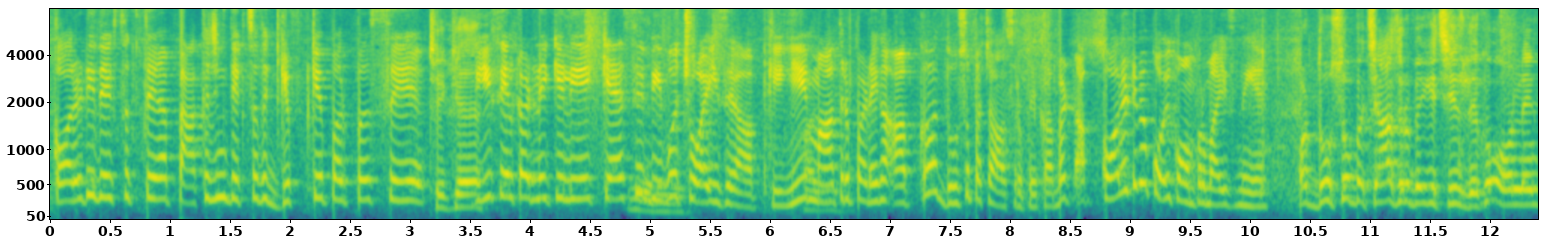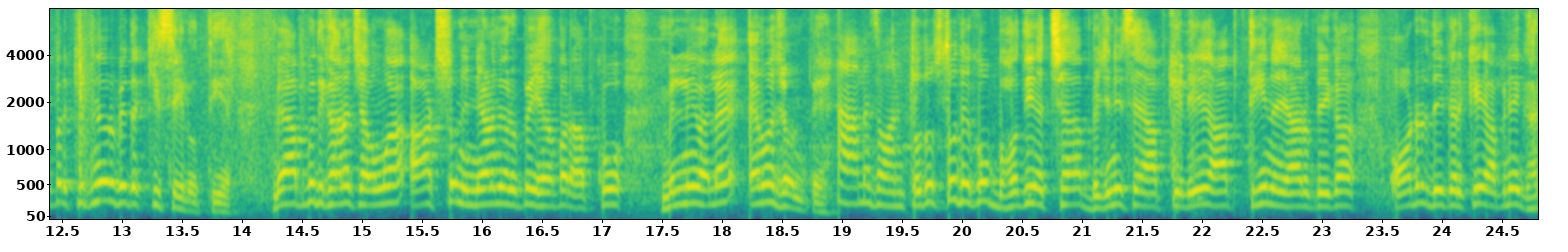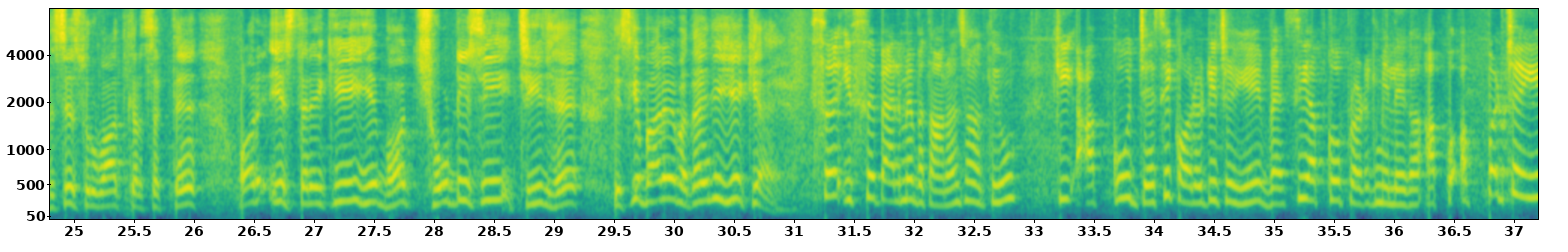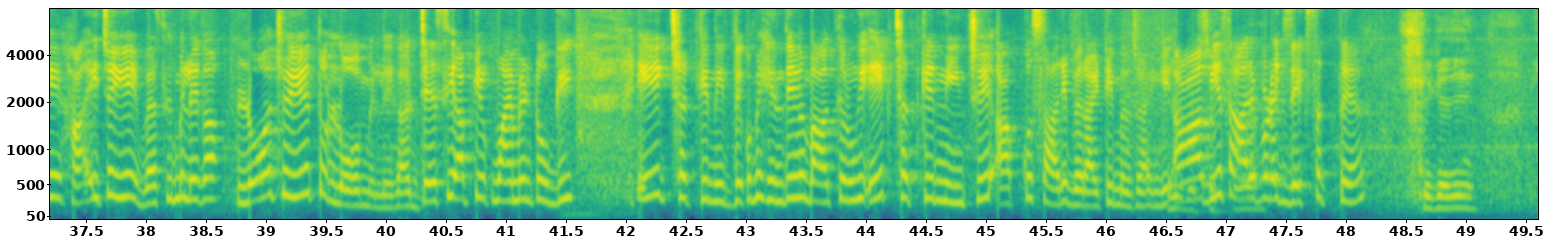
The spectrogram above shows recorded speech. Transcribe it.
क्वालिटी देख सकते हैं पैकेजिंग देख सकते हैं गिफ्ट के पर्पज से ठीक है। रीसेल करने के लिए कैसे भी वो चॉइस है आपकी ये हाँ मात्र पड़ेगा आपका दो सौ पचास रुपए का बट आप क्वालिटी में कोई कॉम्प्रोमाइज नहीं है। और दो सौ पचास रुपए की चीज़ देखो ऑनलाइन पर कितने रुपए तक की सेल होती है? मैं आपको दिखाना चाहूँगा आठ सौ निन्यानवे रुपए यहाँ पर आपको मिलने वाला है अमेजोन पे। अमेजोन तो दोस्तों देखो बहुत ही अच्छा बिज़नेस है आपके लिए। आप तीन हज़ार रुपये का ऑर्डर दे करके अपने घर से शुरुआत कर सकते हैं। और इस तरह की ये बहुत छोटी सी चीज़ है। इसके बारे में बताएँ जी ये क्या है? सर इससे पहले मैं बताना चाहती हूँ कि आपको जैसी क्वालिटी चाहिए वैसी आपको प्रोडक्ट मिलेगा। आपको अपर चाहिए हाई चाहिए वैसे मिलेगा। लो चाहिए तो लो मिलेगा। जैसी आपकी रिक्वायरमेंट होगी एक छत के नीचे देखो मैं हिंदी में बात करूँगी एक छत के नीचे आपको सारी वैरायटी मिल जाएँगी। आप ये सारे प्रोडक्ट देख सकते हैं। ठीक है जी।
